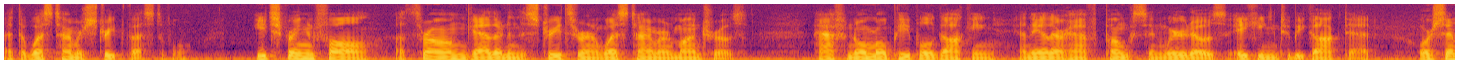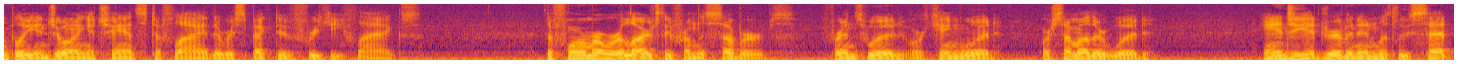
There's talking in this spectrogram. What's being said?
at the Westheimer Street Festival. Each spring and fall, a throng gathered in the streets around Westheimer and Montrose, half normal people gawking, and the other half punks and weirdos aching to be gawked at, or simply enjoying a chance to fly their respective freaky flags. The former were largely from the suburbs, Friendswood or Kingwood or some other wood. Angie had driven in with Lucette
